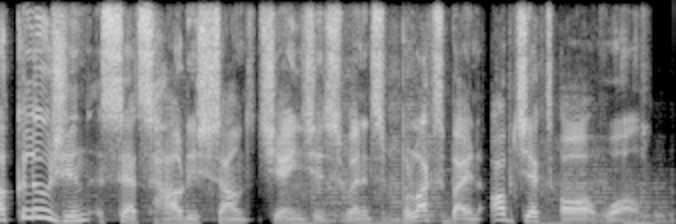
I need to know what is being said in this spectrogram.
Occlusion sets how the sound changes when it's blocked by an object or wall.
